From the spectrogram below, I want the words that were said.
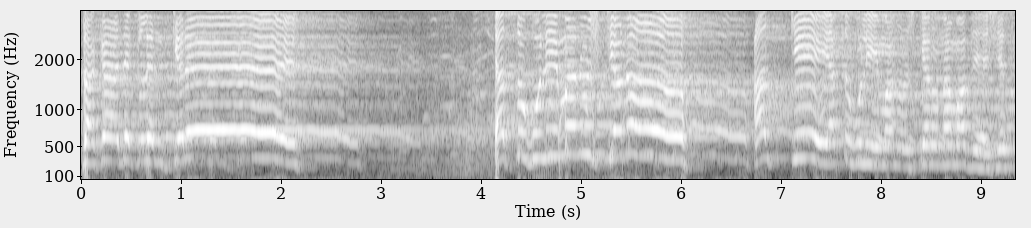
তাকায় দেখলেন কেরে এতগুলি মানুষ কেন? আজকে এতগুলি মানুষ কেন নামাজে এসেছ?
